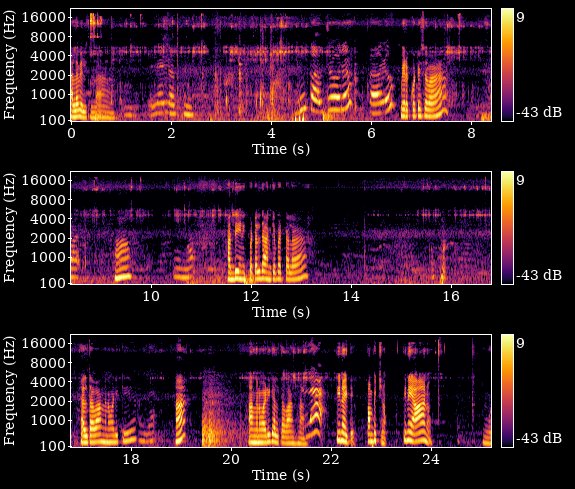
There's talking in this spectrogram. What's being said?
అలా వెళ్తుందా? విరక్కొట్టేసావా కొట్టేసావా? అది దేనికి పెట్టాలి? దానికే పెట్టాలా? వెళ్తావా అంగన్వాడికి? అంగన్వాడికి వెళ్తావా అంటున్నాను తినైతే పంపించను. తినే ఆను. ఇంకో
